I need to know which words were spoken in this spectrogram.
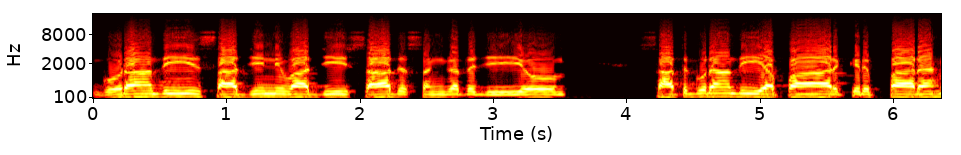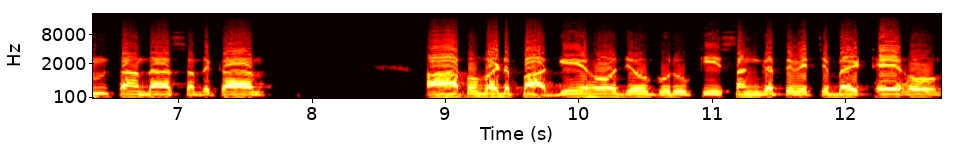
ਗੁਰਾਂ ਦੀ ਸਾਜੀ ਨਿਵਾਜੀ ਸਾਧ ਸੰਗਤ ਜੀਓ, ਸਤਿਗੁਰਾਂ ਦੀ ਅਪਾਰ ਕਿਰਪਾ, ਰਹਿਮਤਾਂ ਦਾ ਸਦਕਾ। ਆਪ ਵਡ ਭਾਗੇ ਹੋ, ਜੋ ਗੁਰੂ ਕੀ ਸੰਗਤ ਵਿੱਚ ਬੈਠੇ ਹੋ।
